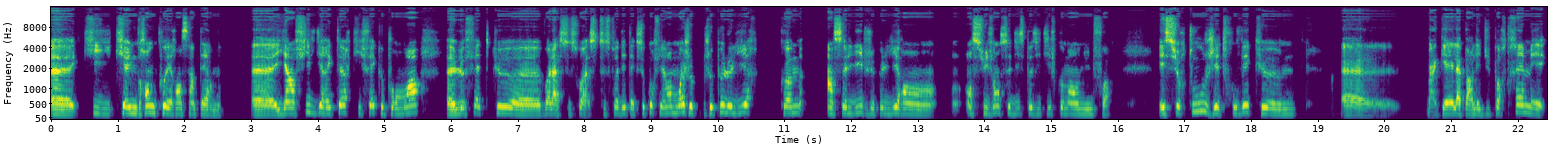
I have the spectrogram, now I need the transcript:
euh, qui a une grande cohérence interne. Euh, il y a un fil directeur qui fait que pour moi, euh, le fait que euh, voilà, ce soit, ce soit des textes courts, finalement, moi, je, je, peux le lire comme un seul livre, je peux le lire en, en suivant ce dispositif commun en une fois. Et surtout, j'ai trouvé que bah, Gaëlle a parlé du portrait, mais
